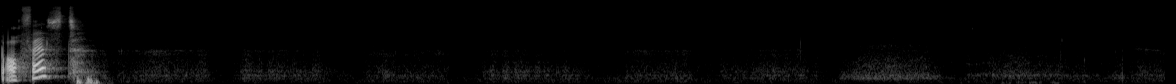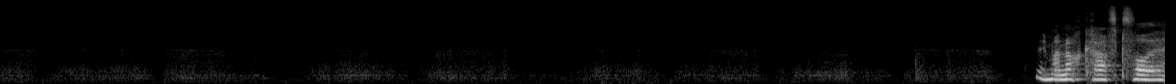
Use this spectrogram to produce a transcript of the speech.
Bauch fest. Immer noch kraftvoll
